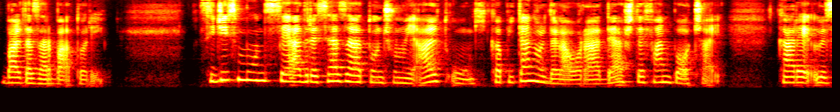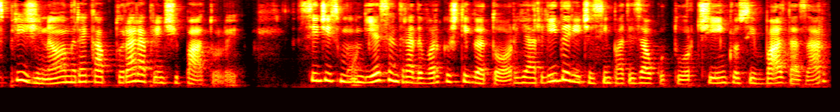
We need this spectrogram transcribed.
Baltazar Batori. Sigismund se adresează atunci unui alt unghi, capitanul de la Oradea, Ștefan Bocai, care îl sprijină în recapturarea principatului. Sigismund iese într-adevăr câștigător, iar liderii ce simpatizau cu turcii, inclusiv Baltazar,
